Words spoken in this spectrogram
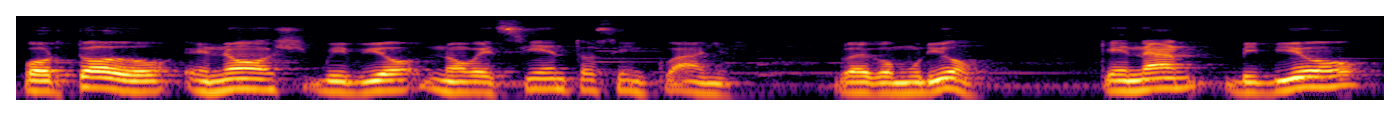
Por todo, Enosh vivió 905 años, luego murió. Kenan vivió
